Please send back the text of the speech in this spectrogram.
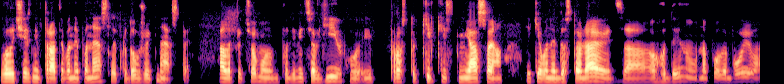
величезні втрати вони понесли продовжують нести. Але при цьому подивіться Авдіївку і просто кількість м'яса, яке вони доставляють за годину на поле бою,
